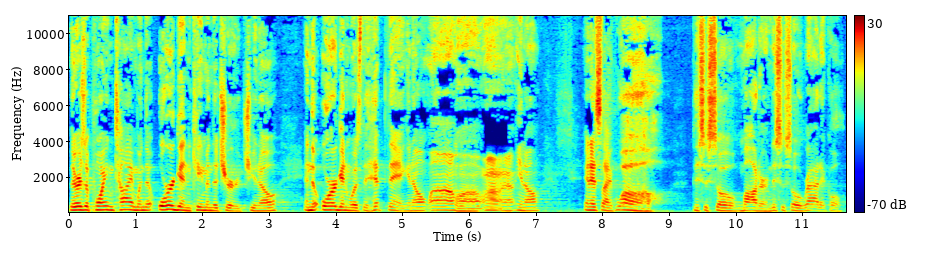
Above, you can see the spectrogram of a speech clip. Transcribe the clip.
There is a point in time when the organ came in the church, you know, and the organ was the hip thing, you know, you know. And it's like, whoa, this is so modern. This is so radical.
